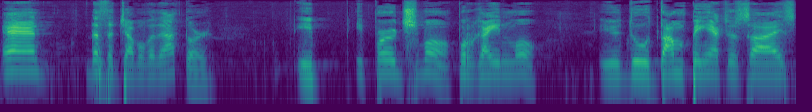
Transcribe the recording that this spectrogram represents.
And that's the job of an actor. I- i-purge mo, purgain mo. You do dumping exercise,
